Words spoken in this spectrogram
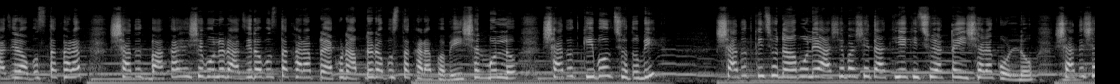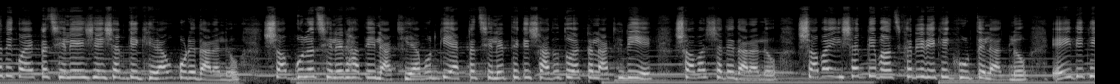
রাজের অবস্থা খারাপ? সাধুদ বাঁকা হেসে বলল, রাজের অবস্থা খারাপ না, এখন আপনার অবস্থা খারাপ হবে। ঈশান বলল সাদত কি বলছো তুমি? সাদত কিছু না বলে আশেপাশে তাকিয়ে কিছু একটা ইশারা করল। সাথে সাথে কয়েকটা ছেলে এসে ঈশানকে ঘেরাও করে দাঁড়াল। সবগুলো ছেলের হাতেই লাঠি, এমনকি একটা ছেলের থেকে সাদতও একটা লাঠি নিয়ে সবার সাথে দাঁড়াল। সবাই ঈশানকে মাঝখানে রেখে ঘুরতে লাগল। এই দেখে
